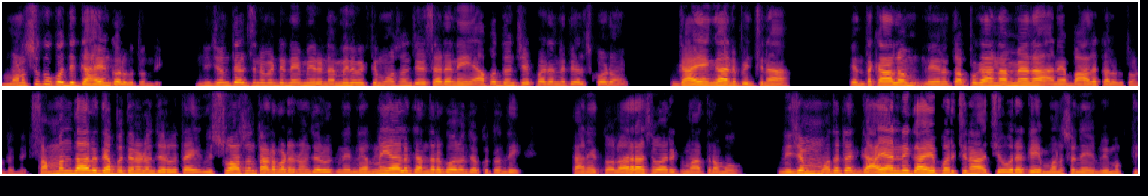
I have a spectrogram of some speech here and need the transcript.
మనసుకు కొద్ది గాయం కలుగుతుంది. నిజం తెలిసిన వెంటనే మీరు నమ్మిన వ్యక్తి మోసం చేశాడని, అబద్ధం చెప్పాడని తెలుసుకోవడం గాయంగా అనిపించిన ఎంతకాలం నేను తప్పుగా నమ్మానా అనే బాధ కలుగుతుంటుంది. సంబంధాలు దెబ్బతినడం జరుగుతాయి. విశ్వాసం తడబడడం జరుగుతుంది. నిర్ణయాలు గందరగోళం జక్కుతుంది. కానీ తులారాశి వారికి మాత్రము నిజం మొదట గాయాన్ని గాయపరిచిన చివరికి మనసుని విముక్తి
